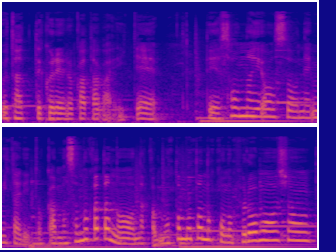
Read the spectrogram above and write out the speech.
歌ってくれる方がいてでそんな様子をね見たりとか、まあ、その方のもともとのこのプロモーション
